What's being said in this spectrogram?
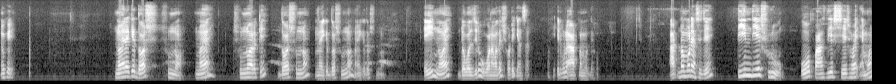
ওকে নয়ের একে দশ শূন্য, নয় শূন্য আর কে দশ শূন্য, নয় একে দশ শূন্য, নয় একে দশ শূন্য, এই নয় ডবল জিরো ওয়ান আমাদের সঠিক অ্যান্সার এরপরে আট নম্বর দেখো, আট নম্বরে আছে যে, তিন দিয়ে শুরু ও পাঁচ দিয়ে শেষ হয় এমন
